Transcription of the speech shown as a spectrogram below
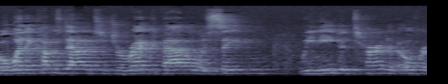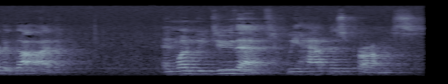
But when it comes down to direct battle with Satan, we need to turn it over to God. And when we do that, we have this promise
